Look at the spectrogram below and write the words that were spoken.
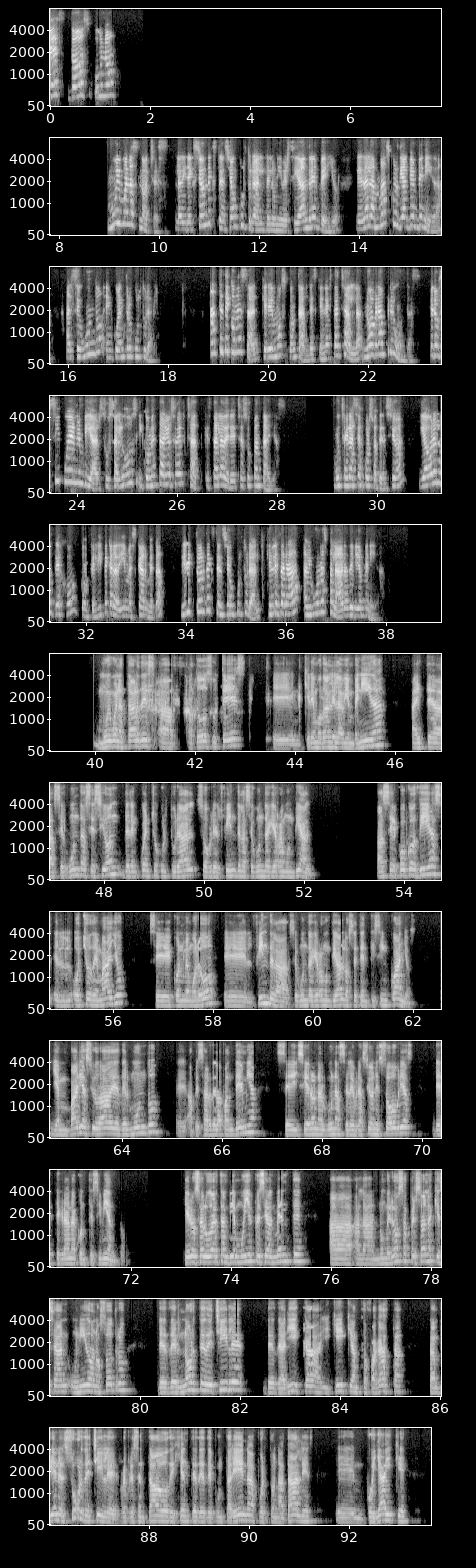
3, 2, 1. Muy buenas noches. La Dirección de Extensión Cultural de la Universidad Andrés Bello le da la más cordial bienvenida al segundo encuentro cultural. Antes de comenzar, queremos contarles que en esta charla no habrán preguntas, pero sí pueden enviar sus saludos y comentarios en el chat que está a la derecha de sus pantallas. Muchas gracias por su atención y ahora los dejo con Felipe Caradima Escármeta, director de Extensión Cultural, quien les dará algunas palabras de bienvenida. Muy buenas tardes a, todos ustedes. Eh, queremos darle la bienvenida a esta segunda sesión del encuentro cultural sobre el fin de la Segunda Guerra Mundial. Hace pocos días, el 8 de mayo, se conmemoró el fin de la Segunda Guerra Mundial, los 75 años. Y en varias ciudades del mundo, eh, a pesar de la pandemia, se hicieron algunas celebraciones sobrias de este gran acontecimiento. Quiero saludar también muy especialmente a, las numerosas personas que se han unido a nosotros desde el norte de Chile, desde Arica, Iquique, Antofagasta, también el sur de Chile, representado de gente desde Punta Arena, Puerto Natales, eh,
